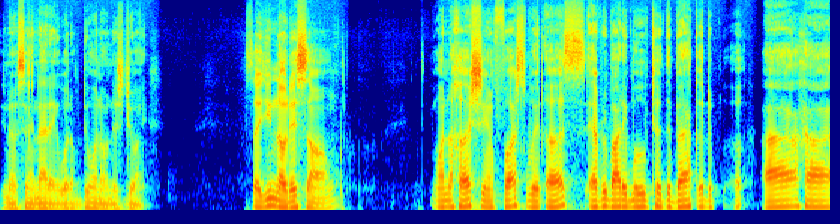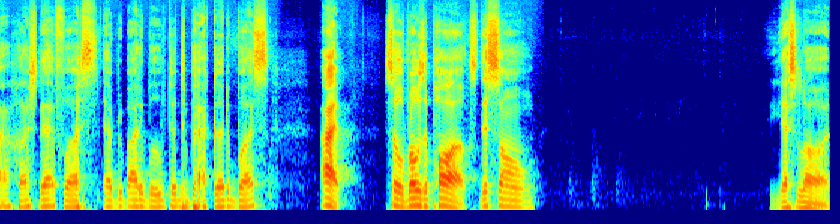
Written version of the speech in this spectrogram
you know I'm saying? That ain't what I'm doing on this joint. So you know this song. You want to hush and fuss with us? Everybody move to the back of the. Uh, ah, uh, hush that fuss. Everybody move to the back of the bus. All right. So Rosa Parks, this song. Yes, Lord.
